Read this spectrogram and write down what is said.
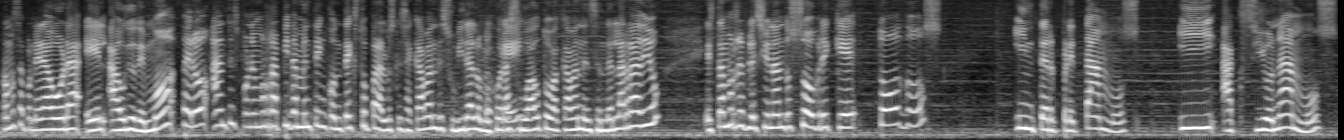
Vamos a poner ahora el audio de Mo, pero antes ponemos rápidamente en contexto para los que se acaban de subir a lo mejor a su auto o acaban de encender la radio. Estamos reflexionando sobre que todos interpretamos y accionamos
